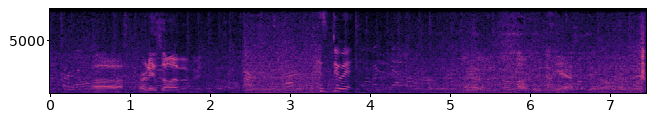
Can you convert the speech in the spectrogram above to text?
Uh, ready as I'll ever be. Let's do it. Yeah.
